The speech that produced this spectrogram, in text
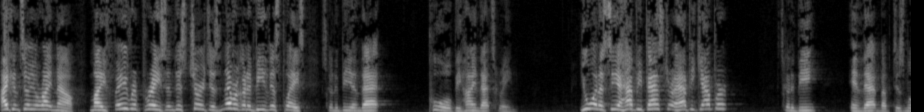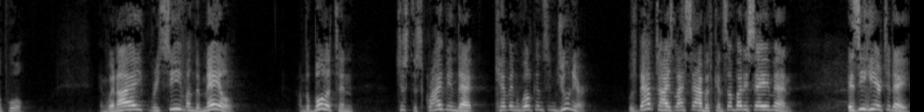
I can tell you right now, my favorite praise in this church is never going to be this place. It's going to be in that pool behind that screen. You want to see a happy pastor, a happy camper? It's going to be in that baptismal pool. And when I receive on the mail, on the bulletin, just describing that Kevin Wilkinson Jr. was baptized last Sabbath, can somebody say amen? Is he here today?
